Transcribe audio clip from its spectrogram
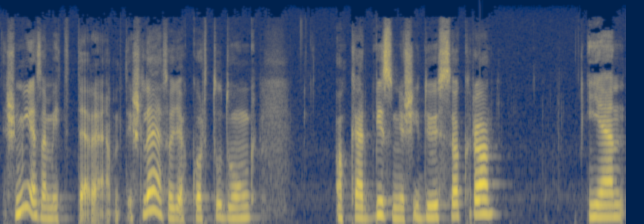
és mi az, amit teremt? És lehet, hogy akkor tudunk akár bizonyos időszakra ilyen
